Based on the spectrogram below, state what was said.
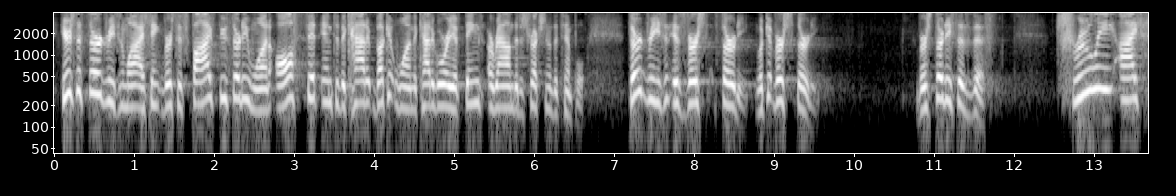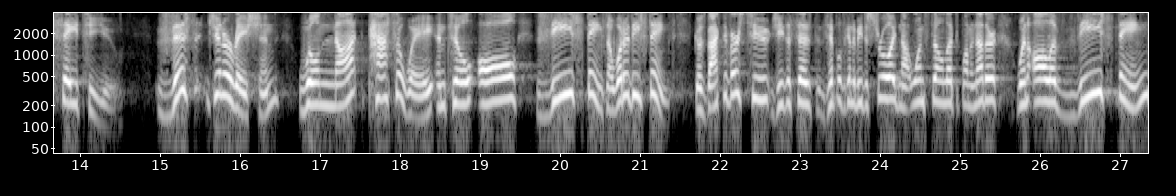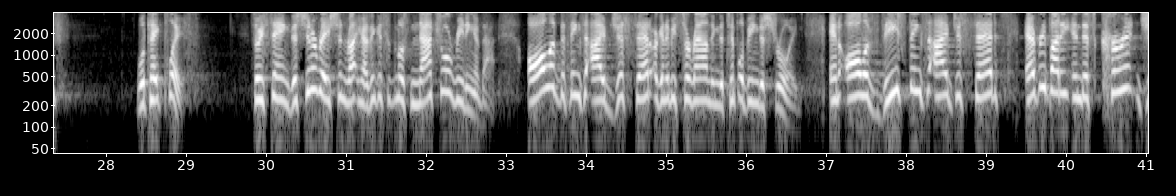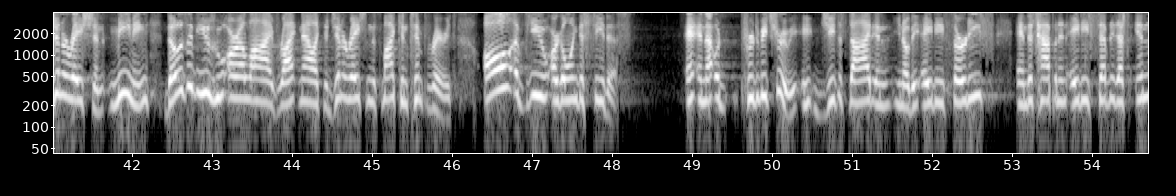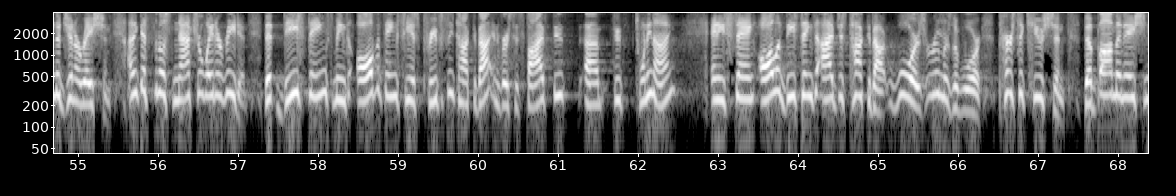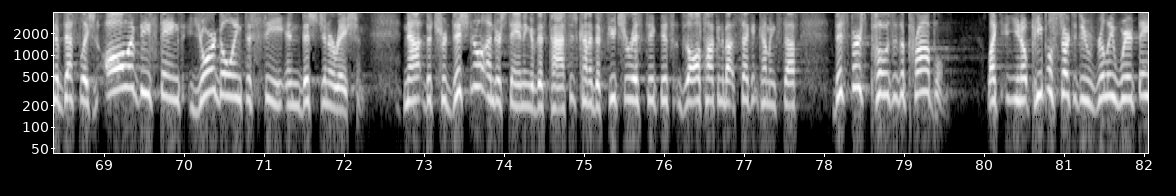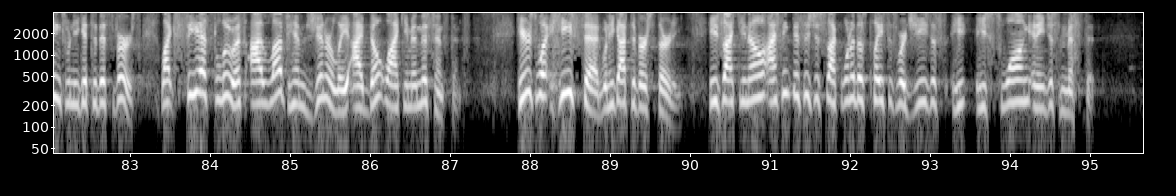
Here's the third reason why I think verses 5 through 31 all fit into the cat- bucket one, the category of things around the destruction of the temple. Third reason is verse 30. Look at verse 30. Verse 30 says this Truly I say to you, this generation will not pass away until all these things. Now, what are these things? Goes back to verse 2. Jesus says the temple is going to be destroyed, not one stone left upon another, when all of these things will take place. So he's saying this generation right here, I think this is the most natural reading of that. All of the things that I've just said are going to be surrounding the temple being destroyed. And all of these things that I've just said, everybody in this current generation, meaning those of you who are alive right now, like the generation that's my contemporaries, all of you are going to see this. And, and that would prove to be true. He, Jesus died in you know, the AD 30s, and this happened in AD 70. That's in the generation. I think that's the most natural way to read it. That these things means all the things he has previously talked about in verses 5 through, uh, through 29 and he's saying all of these things I've just talked about wars, rumors of war, persecution, the abomination of desolation, all of these things you're going to see in this generation. Now, the traditional understanding of this passage, kind of the futuristic, this is all talking about second coming stuff, this verse poses a problem. Like, you know, people start to do really weird things when you get to this verse. Like C.S. Lewis, I love him generally, I don't like him in this instance. Here's what he said when he got to verse 30. He's like, you know, I think this is just like one of those places where Jesus, he, he swung and he just missed it.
